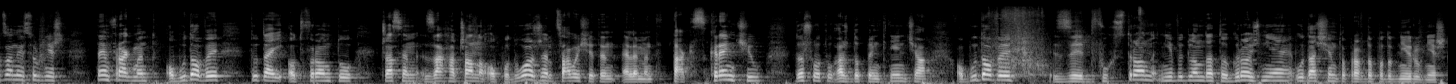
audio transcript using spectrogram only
Uszkodzony jest również ten fragment obudowy. Tutaj od frontu czasem zahaczano o podłoże. Cały się ten element tak skręcił. Doszło tu aż do pęknięcia obudowy z dwóch stron. Nie wygląda to groźnie. Uda się to prawdopodobnie również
